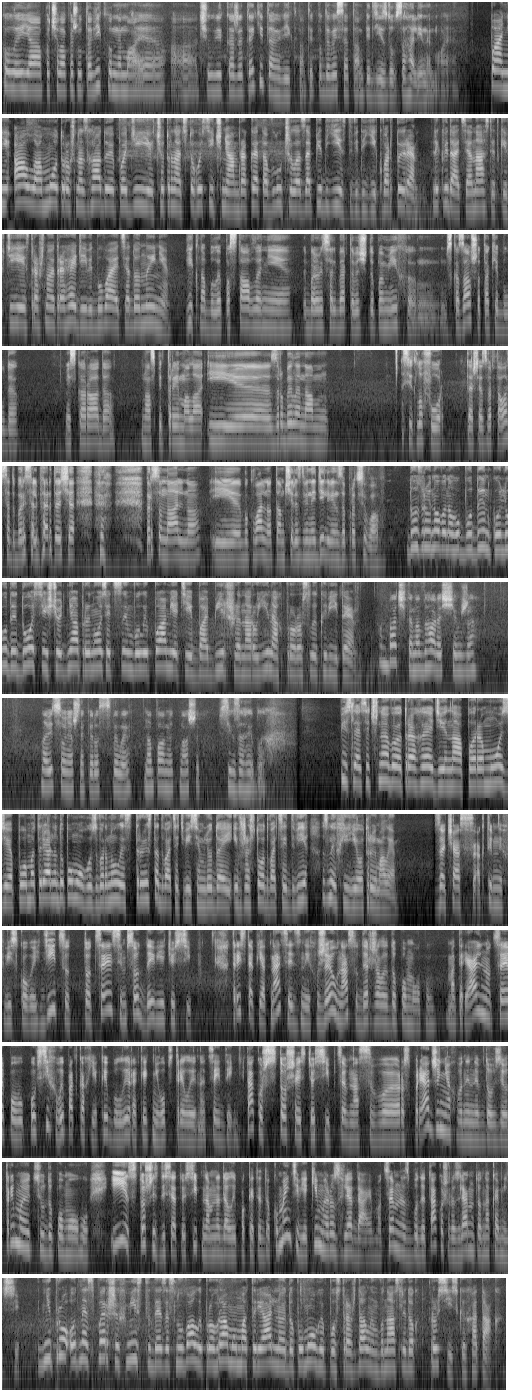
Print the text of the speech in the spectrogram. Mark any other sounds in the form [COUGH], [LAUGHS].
Коли я почала кажу, та вікон немає, а чоловік каже, та які там вікна? Ти подивися, там під'їзду взагалі немає. Пані Алла моторошно згадує події 14 січня. Ракета влучила за під'їзд від її квартири. Ліквідація наслідків тієї страшної трагедії відбувається донині. Вікна були поставлені. Борис Альбертович допоміг, сказав, що так і буде. Міська рада нас підтримала і е, зробили нам світлофор. Теж я зверталася до Бориса Альбертовича [LAUGHS] персонально, і буквально там через дві неділі він запрацював. До зруйнованого будинку люди досі щодня приносять символи пам'яті, ба більше на руїнах проросли квіти. Бачите, на згарищі вже навіть соняшники розцвіли на пам'ять наших всіх загиблих. Після січневої трагедії на перемозі по матеріальну допомогу звернулись 328 людей, і вже 122 з них її отримали. За час активних військових дій то це 709 осіб. 315 з них вже у нас одержали допомогу. Матеріально це по, по всіх випадках, які були ракетні обстріли на цей день. Також 106 осіб це в нас в розпорядженнях. Вони невдовзі отримають цю допомогу. І 160 осіб нам надали пакети документів, які ми розглядаємо. Це в нас буде також розглянуто на комісії. Дніпро одне з перших міст, де заснували програму матеріальної допомоги постраждалим внаслідок російських атак.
